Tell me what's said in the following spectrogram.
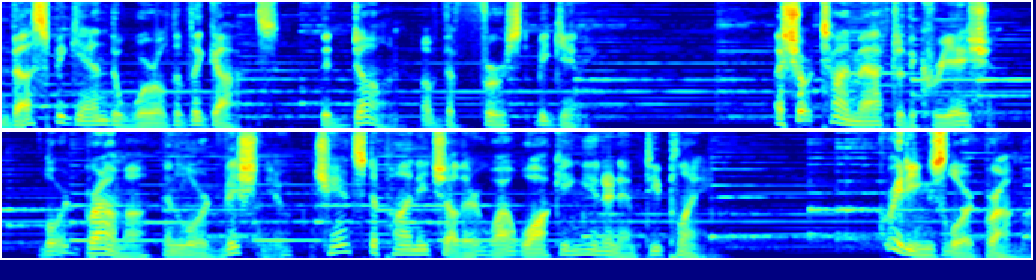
Thus began the world of the gods, the dawn of the first beginning. A short time after the creation, Lord Brahma and Lord Vishnu chanced upon each other while walking in an empty plain. Greetings, Lord Brahma,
